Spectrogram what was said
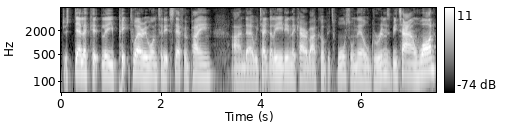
Just delicately picked where he wanted it, Stephen Payne and uh, we take the lead in the Carabao Cup. It's Walsall nil, Grimsby Town one,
